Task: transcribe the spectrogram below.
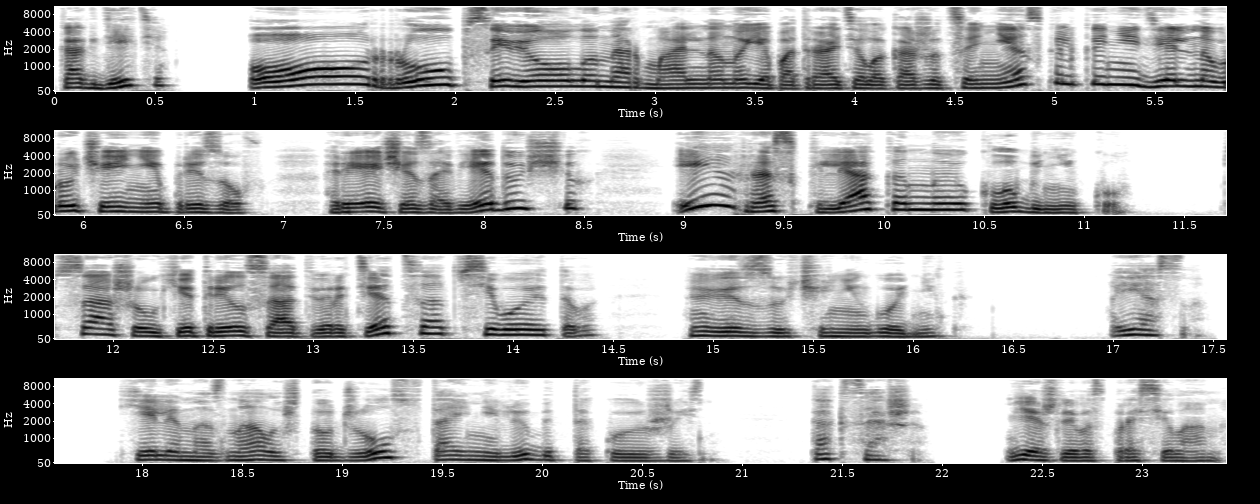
Как дети? О, Рупс и Виола нормально, но я потратила, кажется, несколько недель на вручение призов, речи заведующих и раскляканную клубнику. Саша ухитрился отвертеться от всего этого. Везучий негодник. Ясно. Хелена знала, что Джулс втайне любит такую жизнь. «Как Саша?» — вежливо спросила она.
